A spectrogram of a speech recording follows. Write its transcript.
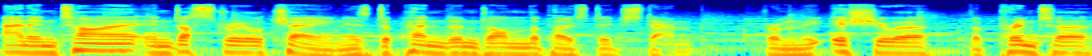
An entire industrial chain is dependent on the postage stamp, from the issuer, the printer,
